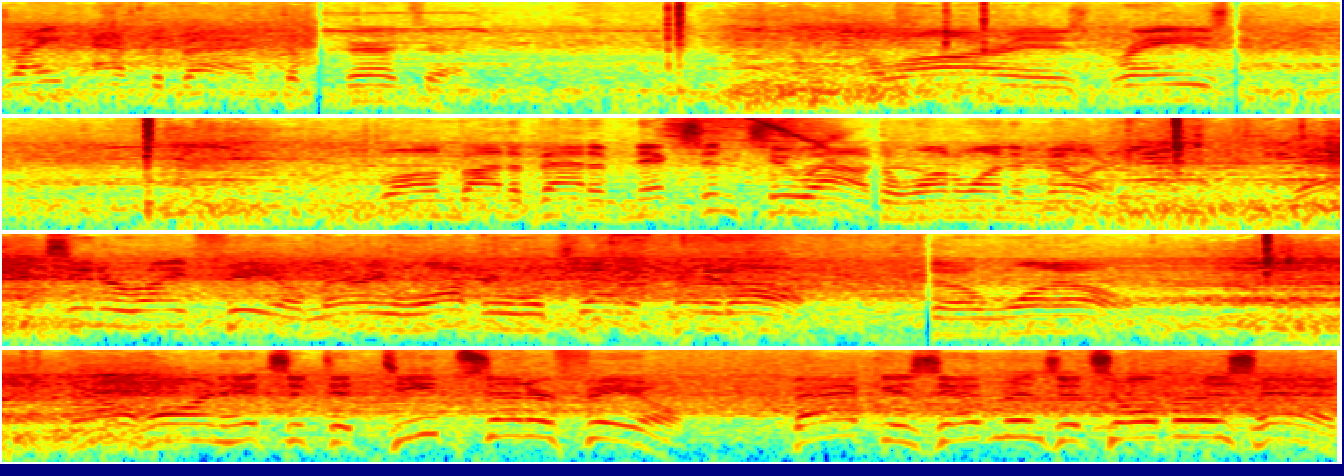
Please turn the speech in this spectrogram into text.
right at the bag. Varitek. Millar is grazed. Blown by the bat of Nixon. Two out. The 1-1 to Miller. That's into right field. Larry Walker will try to cut it off. So 1-0. Bellhorn hits it to deep center field. Back is Edmonds. It's over his head.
